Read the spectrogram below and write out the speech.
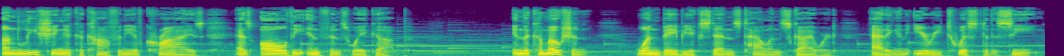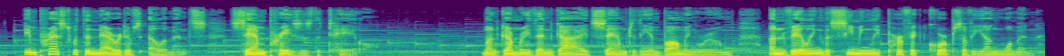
unleashing a cacophony of cries as all the infants wake up. In the commotion, one baby extends talons skyward, adding an eerie twist to the scene. Impressed with the narrative's elements, Sam praises the tale. Montgomery then guides Sam to the embalming room, unveiling the seemingly perfect corpse of a young woman.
